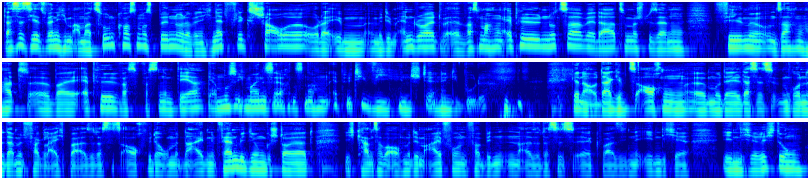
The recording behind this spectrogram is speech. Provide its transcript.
Das ist jetzt, wenn ich im Amazon-Kosmos bin oder wenn ich Netflix schaue oder eben mit dem Android. Äh, Was machen Apple-Nutzer, wer da zum Beispiel seine Filme und Sachen hat äh, bei Apple? Was, was nimmt der? Der muss ich meines Erachtens nach einem Apple TV hinstellen in die Bude. Genau, da gibt es auch ein äh, Modell, das ist im Grunde damit vergleichbar. Also das ist auch wiederum mit einer eigenen Fernbedienung gesteuert. Ich kann es aber auch mit dem iPhone verbinden. Also das ist äh, quasi eine ähnliche, ähnliche Richtung.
